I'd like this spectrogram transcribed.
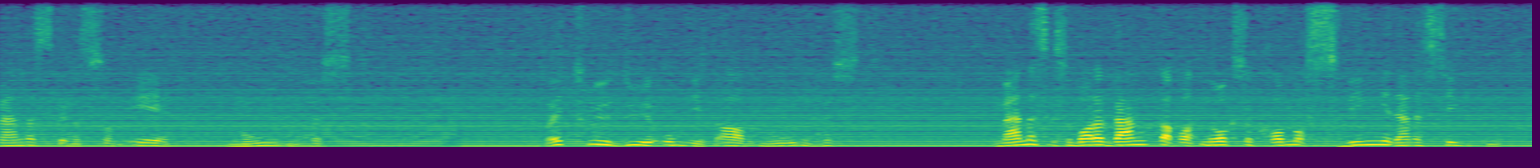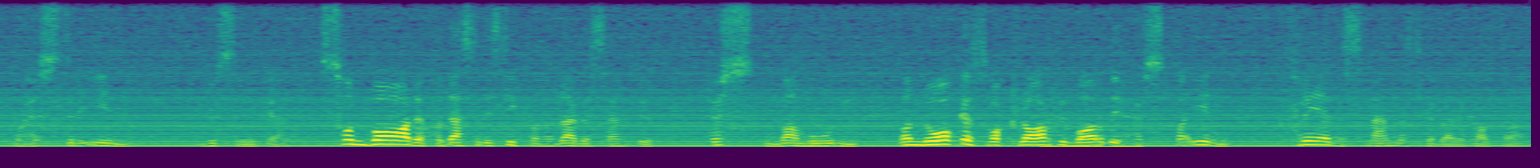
menneskene som er moden høst. Og jeg tror du er omgitt av moden høst. Mennesker som bare venter på at noe skal komme og svinge denne sigden og høste inn Guds rike. Sånn var det for disse disiplene de ble sendt ut. Høsten var moden. Det var noen som var klare til bare å bli høsta inn. Fredens mennesker ble det kalt der.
